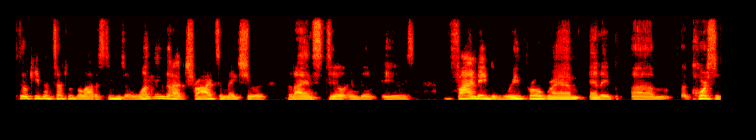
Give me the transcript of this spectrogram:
still keep in touch with a lot of students. And one thing that I try to make sure that I instill in them is find a degree program and a um, a course of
